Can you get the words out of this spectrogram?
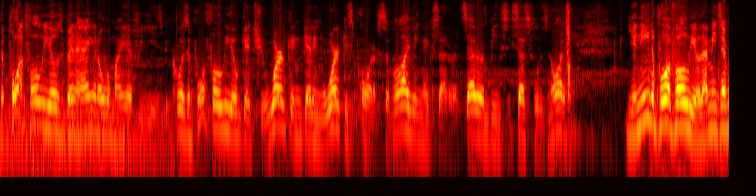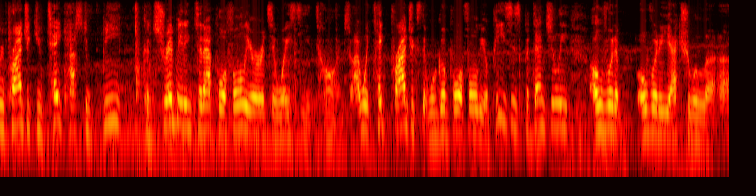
The portfolio's been hanging over my head for years because a portfolio gets you work, and getting work is part of surviving, etc., etc., and being successful is an art. You need a portfolio. That means every project you take has to be contributing to that portfolio or it's a waste of your time. So I would take projects that were good portfolio pieces potentially over the over the actual uh, uh,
